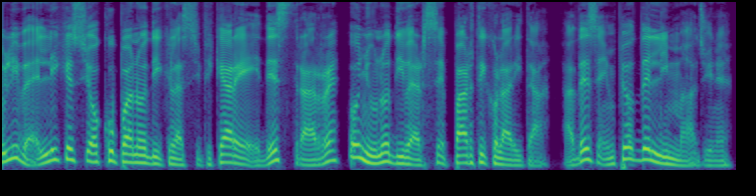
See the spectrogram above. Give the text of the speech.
livelli che si occupano di classificare ed estrarre ognuno diverse particolarità, ad esempio dell'immagine.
